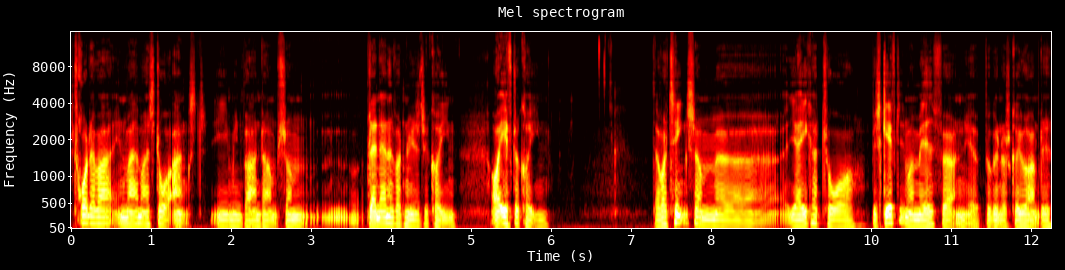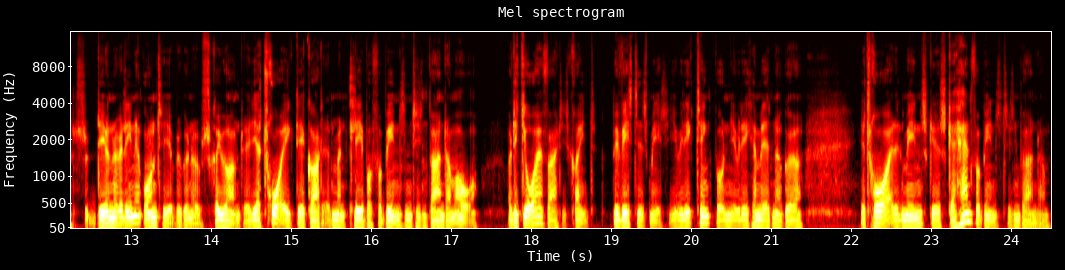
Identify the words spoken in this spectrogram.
Jeg tror, der var en meget, meget stor angst i min barndom, som blandt andet var knyttet til krigen og efter krigen. Der var ting, som øh, jeg ikke har tået beskæftiget mig med, før jeg begyndte at skrive om det. Så det er jo vel en af grunden til, at jeg begyndte at skrive om det. Jeg tror ikke, det er godt, at man klipper forbindelsen til sin barndom over. Og det gjorde jeg faktisk rent bevidsthedsmæssigt. Jeg vil ikke tænke på den, jeg vil ikke have med den at gøre. Jeg tror, at et menneske skal have en forbindelse til sin barndom.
